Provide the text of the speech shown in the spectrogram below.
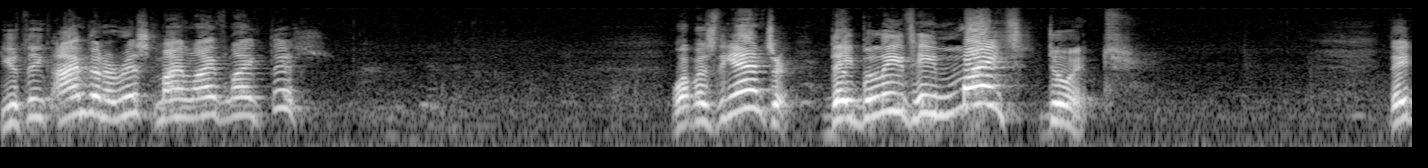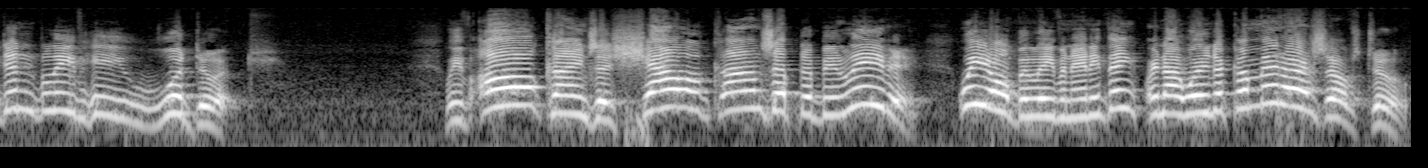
You think, I'm going to risk my life like this. What was the answer? They believed he might do it. They didn't believe he would do it. We've all kinds of shallow concept of believing. We don't believe in anything we're not willing to commit ourselves to.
